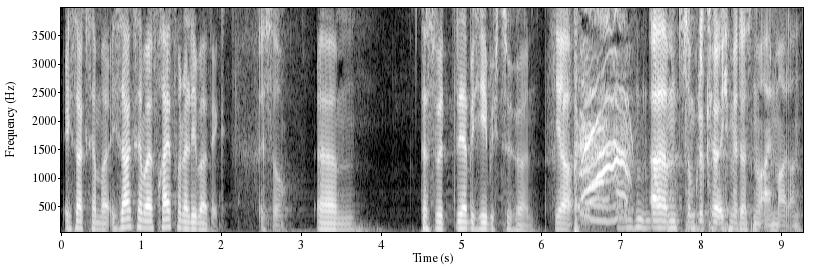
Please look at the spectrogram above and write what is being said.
Ich sag's ja mal, ich sag's ja mal frei von der Leber weg. Ist so. Ähm, das wird sehr behäbig zu hören. Ja. ähm, zum Glück höre ich mir das nur einmal an.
